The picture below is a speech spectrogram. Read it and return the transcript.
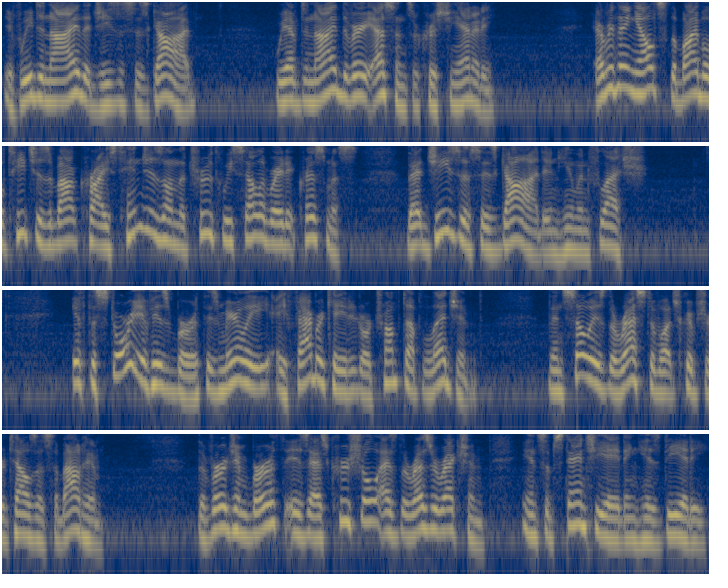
If we deny that Jesus is God, we have denied the very essence of Christianity. Everything else the Bible teaches about Christ hinges on the truth we celebrate at Christmas that Jesus is God in human flesh. If the story of his birth is merely a fabricated or trumped up legend, then so is the rest of what Scripture tells us about him. The virgin birth is as crucial as the resurrection in substantiating his deity.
